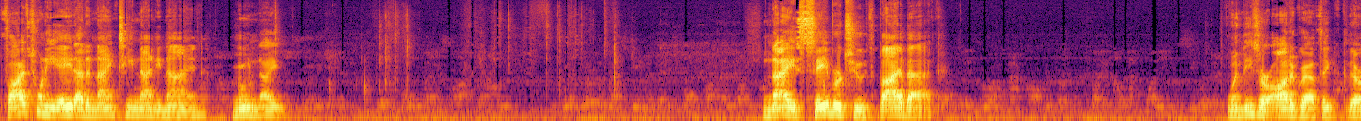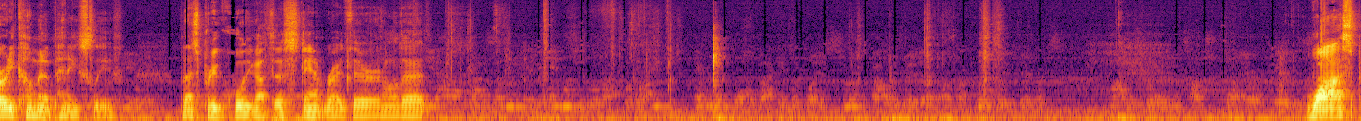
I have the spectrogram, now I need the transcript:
528 out of 1999. Moon Knight. Nice. Sabretooth buyback. When these are autographed, they, they already come in a penny sleeve. But that's pretty cool. You got the stamp right there and all that. Wasp,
